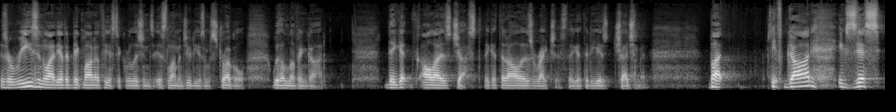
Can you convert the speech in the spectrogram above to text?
There's a reason why the other big monotheistic religions, Islam and Judaism, struggle with a loving God. They get Allah is just, they get that Allah is righteous, they get that He is judgment. But if God exists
